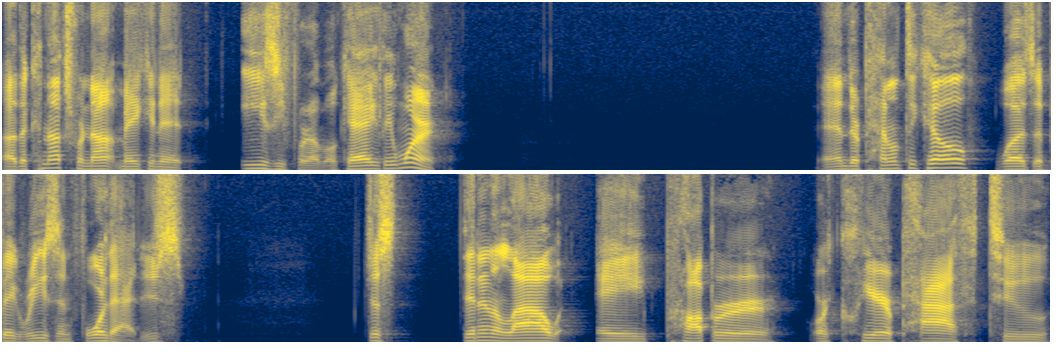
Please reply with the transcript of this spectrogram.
uh, the Canucks were not making it easy for them, okay? They weren't. And their penalty kill was a big reason for that. It just, just didn't allow a proper or clear path to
